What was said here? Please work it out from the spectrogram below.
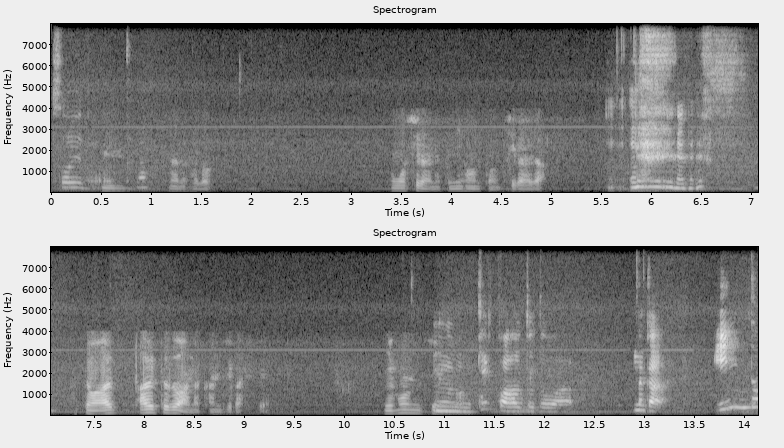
そういうのが多いかな。なるほど。面白いね、日本との違いが。でもアウアウトドアな感じがして。日本う人の、ん、結構アウトドアなんかインド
